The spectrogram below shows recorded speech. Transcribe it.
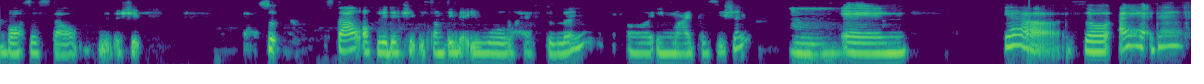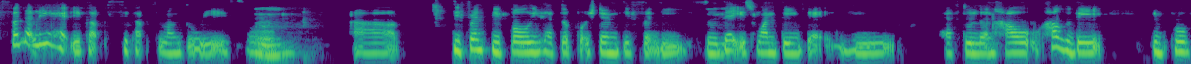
boss's style of leadership yeah, so style of leadership is something that you will have to learn uh in my position Mm. and yeah so i had definitely had hiccups hiccups along the way so Mm. uh, different people you have to approach them differently so Mm. that is one thing that you have to learn how how do they improve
